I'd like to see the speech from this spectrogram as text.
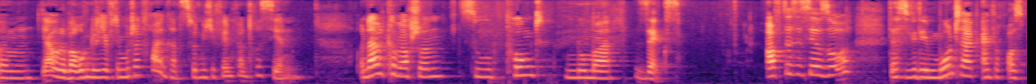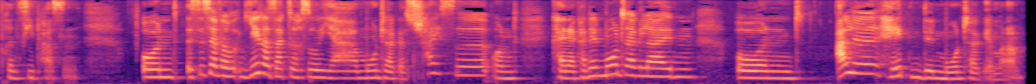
ähm, ja, oder warum du dich auf den Montag freuen kannst. Das würde mich auf jeden Fall interessieren. Und damit kommen wir auch schon zu Punkt Nummer 6. Oft ist es ja so, dass wir den Montag einfach aus Prinzip hassen. Und es ist einfach, jeder sagt doch so, ja, Montag ist scheiße und keiner kann den Montag leiden und alle haten den Montag immer.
